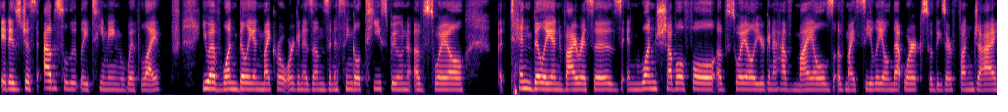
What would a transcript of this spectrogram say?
it is just absolutely teeming with life. You have 1 billion microorganisms in a single teaspoon of soil. 10 billion viruses in one shovelful of soil you're going to have miles of mycelial network so these are fungi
